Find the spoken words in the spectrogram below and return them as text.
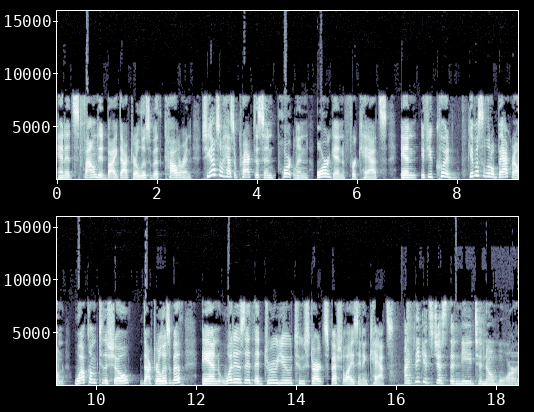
and it's founded by Dr. Elizabeth Colleran. She also has a practice in Portland, Oregon for cats. And if you could give us a little background, welcome to the show, Dr. Elizabeth. And what is it that drew you to start specializing in cats? I think it's just the need to know more.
